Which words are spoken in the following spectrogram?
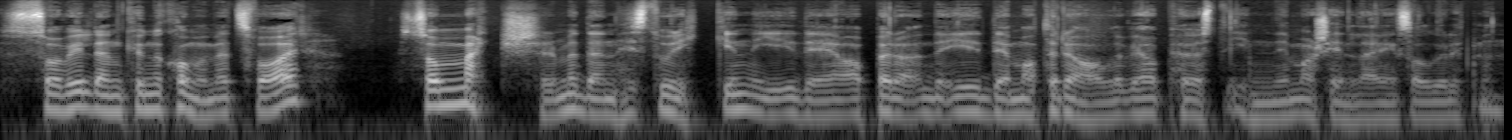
så vil den kunne komme med et svar som matcher med den historikken i det, i det materialet vi har pøst inn i maskinlæringsalgoritmen.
